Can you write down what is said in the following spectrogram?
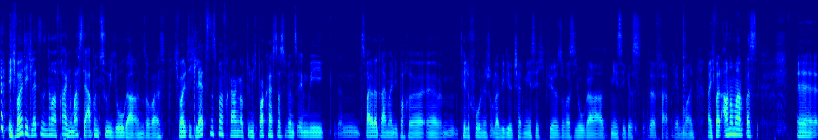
ich wollte dich letztens nochmal fragen, du machst ja ab und zu Yoga und sowas. Ich wollte dich letztens mal fragen, ob du nicht Bock hast, dass wir uns irgendwie zwei oder dreimal die Woche äh, telefonisch oder Videochat-mäßig für sowas Yoga-mäßiges äh, verabreden wollen. Weil ich wollte auch nochmal was äh,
